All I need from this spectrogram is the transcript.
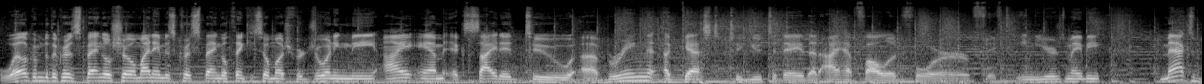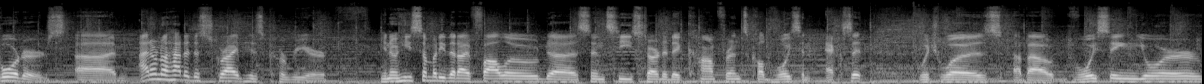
Welcome to the Chris Spangle Show. My name is Chris Spangle. Thank you so much for joining me. I am excited to uh, bring a guest to you today that I have followed for 15 years, maybe. Max Borders. Uh, I don't know how to describe his career. You know, he's somebody that I've followed uh, since he started a conference called Voice and Exit, which was about voicing your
